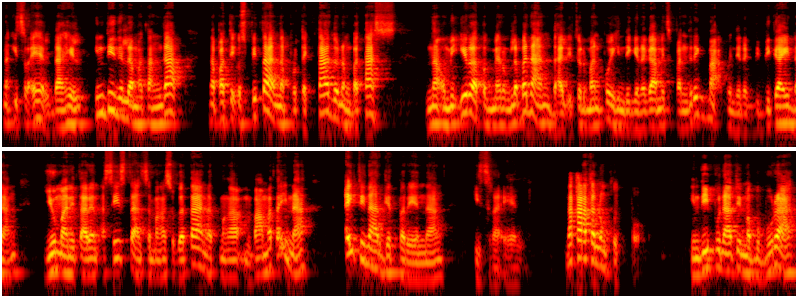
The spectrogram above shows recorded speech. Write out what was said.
ng Israel dahil hindi nila matanggap na pati ospital na protektado ng batas na umiira pag merong labanan dahil ito naman po hindi ginagamit sa pandirigma kundi nagbibigay ng humanitarian assistance sa mga sugatan at mga mamamatay na ay tinarget pa rin ng Israel. Nakakalungkot po. Hindi po natin mabubura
